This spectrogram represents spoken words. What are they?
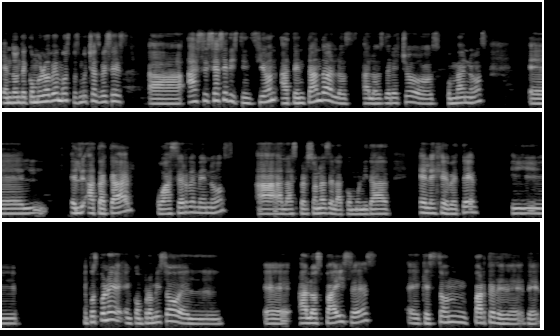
en donde, como lo vemos, pues muchas veces ah, hace, se hace distinción atentando a los, a los derechos humanos, el, el atacar o hacer de menos a las personas de la comunidad LGBT y, pues pone en compromiso eh, a los países eh, que son parte de,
